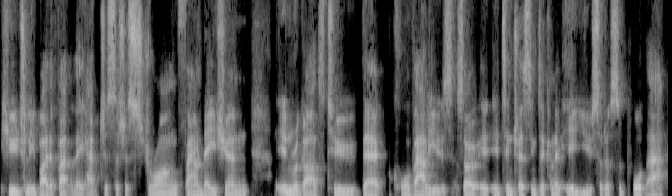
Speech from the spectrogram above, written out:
hugely by the fact that they had just such a strong foundation in regards to their core values. So it, it's interesting to kind of hear you sort of support that.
